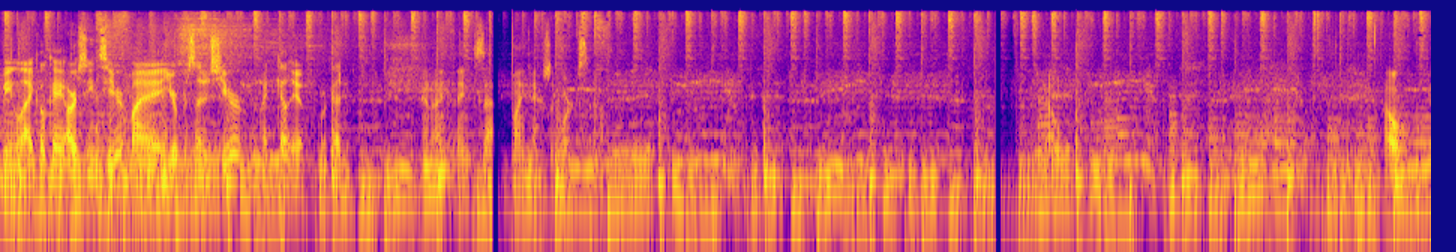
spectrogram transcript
being like, okay, Arsene's here, my your percentage here, I can kill you. We're good. And I think Zach Mike actually works out. Oh. Oh.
